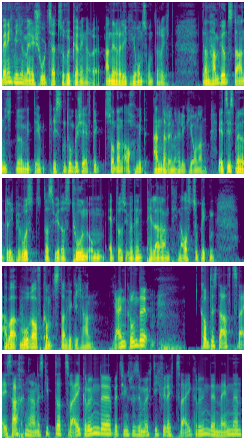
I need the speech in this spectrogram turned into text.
Wenn ich mich an meine Schulzeit zurückerinnere, an den Religionsunterricht, dann haben wir uns da nicht nur mit dem Christentum beschäftigt, sondern auch mit anderen Religionen. Jetzt ist mir natürlich bewusst, dass wir das tun, um etwas über den Tellerrand hinauszublicken. Aber worauf kommt es da wirklich an? Ja, im Grunde kommt es da auf zwei Sachen an. Es gibt da zwei Gründe, beziehungsweise möchte ich vielleicht zwei Gründe nennen,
